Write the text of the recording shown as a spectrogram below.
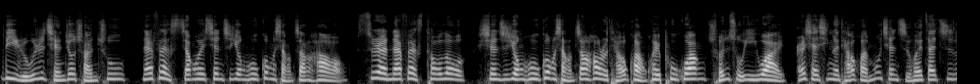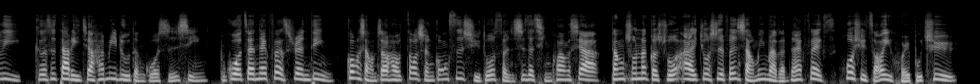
例如，日前就传出 Netflix 将会限制用户共享账号。虽然 Netflix 透露限制用户共享账号的条款会曝光，纯属意外，而且新的条款目前只会在智利、哥斯达黎加和秘鲁等国实行。不过，在 Netflix 认定共享账号造成公司许多损失的情况下，当初那个说爱就是分享密码的 Netflix，或许早已回不去。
